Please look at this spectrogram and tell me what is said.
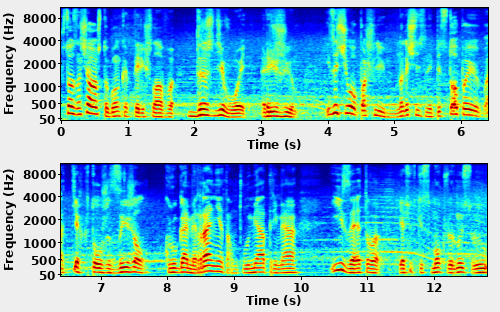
что означало, что гонка перешла в дождевой режим, из-за чего пошли многочисленные питстопы от тех, кто уже заезжал кругами ранее, там двумя-тремя, и из-за этого я все-таки смог вернуть свою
